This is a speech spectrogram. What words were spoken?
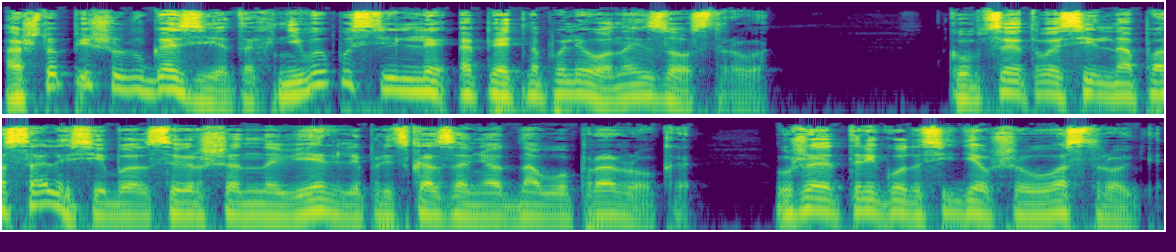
«а что пишут в газетах, не выпустили ли опять Наполеона из острова?» Купцы этого сильно опасались, ибо совершенно верили предсказанию одного пророка – уже три года сидевшего в Остроге.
